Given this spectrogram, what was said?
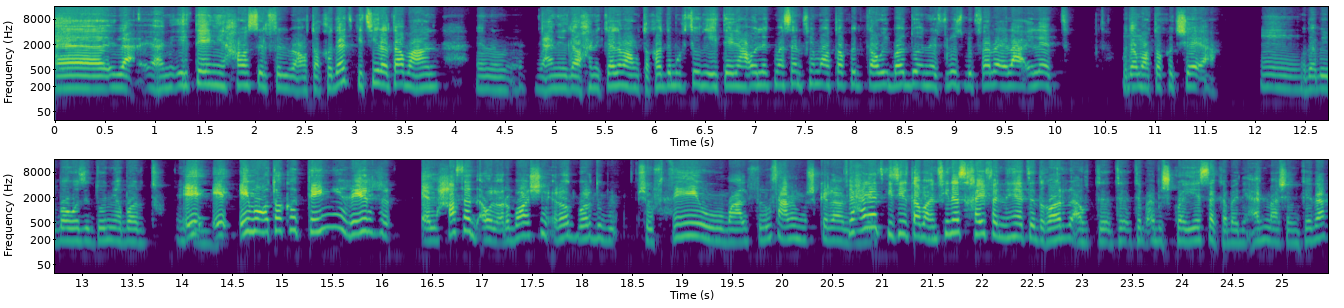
آه لا يعني إيه تاني حاصل في المعتقدات كتيرة طبعا إن- يعني لو هنتكلم عن معتقدات ممكن تقولي إيه تاني هقول لك مثلا في معتقد قوي برضو إن الفلوس بتفرق العائلات وده مم. معتقد شائع مم. وده بيبوظ الدنيا برضو إيه إيه إيه معتقد تاني غير الحسد أو ال 24 ايراد برضو شفتيه ومع الفلوس عامل مشكلة في حاجات كتير طبعا. في ناس خايفة إن هي تتغر أو تبقى مش كويسة كبني آدم عشان كده.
